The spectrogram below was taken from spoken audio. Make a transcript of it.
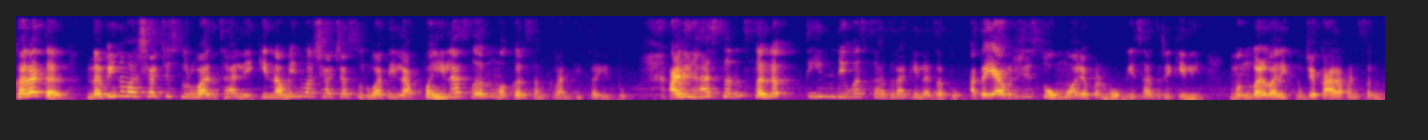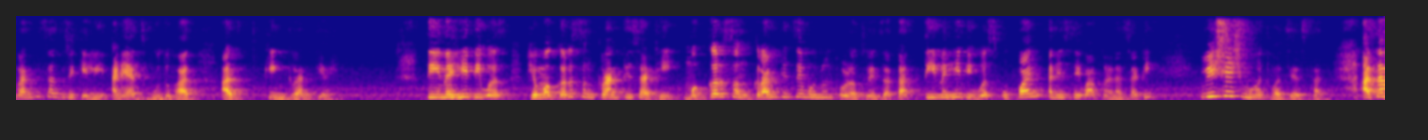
खरं तर नवीन वर्षाची सुरुवात झाली की नवीन वर्षाच्या सुरुवातीला पहिला सण मकर संक्रांतीचा येतो. आणि हा सण सलग तीन दिवस साजरा केला जातो. आता यावर्षी सोमवारी आपण भोगी साजरी केली मंगळवारी म्हणजे काल आपण संक्रांती साजरी केली आणि आज बुधवार आज किंक्रांती आहे. तीनही दिवस हे मकर संक्रांतीसाठी मकर संक्रांतीचे म्हणून ओळखले जातात. तीनही दिवस उपाय आणि सेवा करण्यासाठी विशेष महत्त्वाचे असतात. आता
